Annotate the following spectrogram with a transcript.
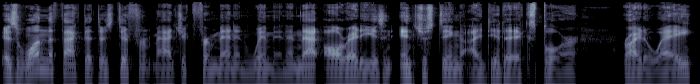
is one the fact that there's different magic for men and women, and that already is an interesting idea to explore right away.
